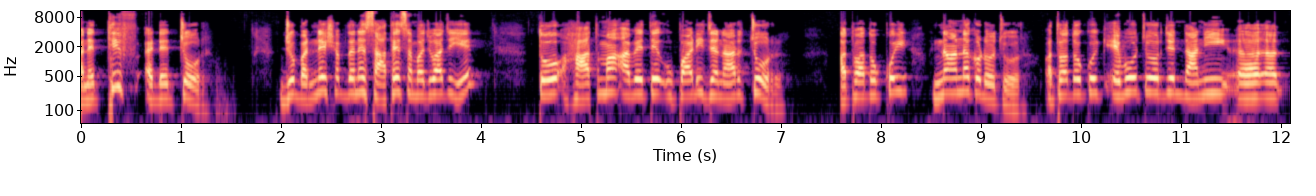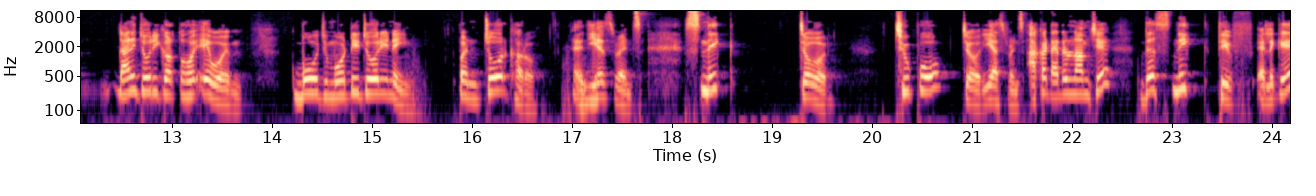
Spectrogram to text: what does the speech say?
અને થીફ એટલે ચોર. જો બંને શબ્દને સાથે સમજવા જઈએ, તો હાથમાં આવે તે ઉપાડી જનાર ચોર, અથવા તો કોઈ નાનકડો ચોર, અથવા તો કોઈક એવો ચોર જે નાની નાની ચોરી કરતો હોય એવો એમ. બહુ જ મોટી ચોરી નહીં, પણ ચોર ખરો. યસ ફ્રેન્ડ્સ સ્નિક ચોર, છુપો ચોર. યસ ફ્રેન્ડ્સ આખા ટાઇટલનું નામ છે ધ સ્નિક થીફ એટલે કે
